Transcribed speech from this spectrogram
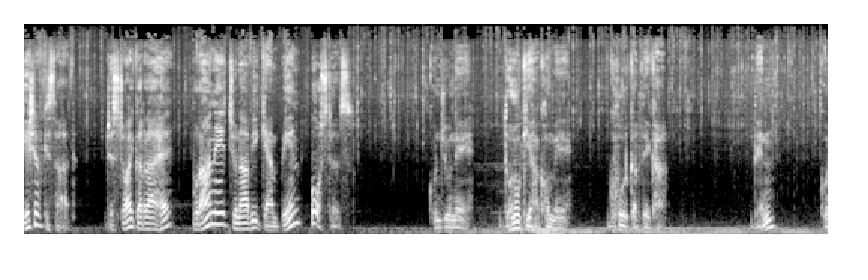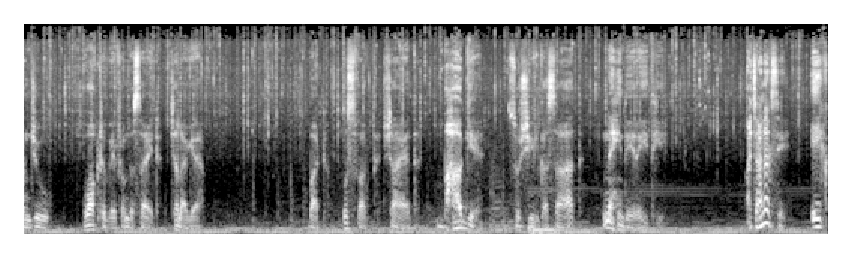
केशव के साथ डिस्ट्रॉय कर रहा है पुराने चुनावी कैंपेन पोस्टर्स। कुंजू ने दोनों की आँखों में घूर कर देखा। Then Kunju walked away from the side चला गया। बट उस वक्त शायद भाग्य सुशील का साथ नहीं दे रही थी। अचानक से एक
